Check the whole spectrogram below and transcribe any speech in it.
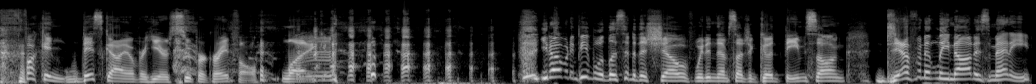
Fucking this guy over here is super grateful. Like, you know how many people would listen to this show if we didn't have such a good theme song? Definitely not as many.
